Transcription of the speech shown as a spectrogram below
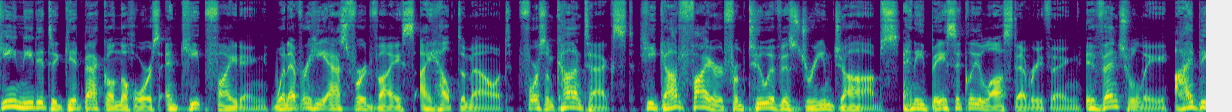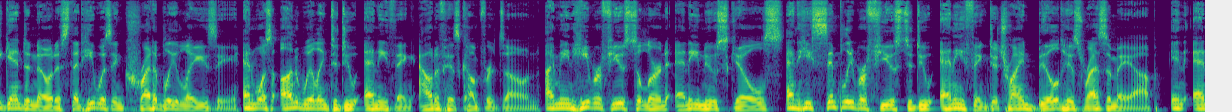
he needed to get back on the horse and keep fighting. Whenever he asked for advice, I helped him out. For some context, he got fired from two of his dream jobs and he basically lost everything. Eventually, I began to notice that he was incredibly lazy and was unwilling to do anything out of his comfort zone. I mean, he refused to learn any new skills and he simply refused to do anything to try and build his resume up in any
